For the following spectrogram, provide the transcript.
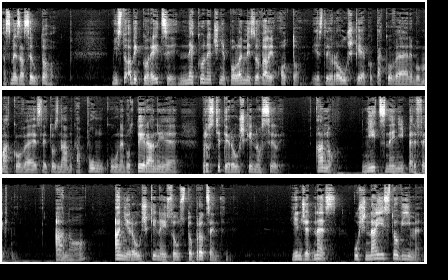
A jsme zase u toho. Místo, aby Korejci nekonečně polemizovali o tom, jestli roušky jako takové nebo makové, jestli je to známka punku nebo tyranie, prostě ty roušky nosili. Ano, nic není perfektní. Ano, ani roušky nejsou stoprocentní. Jenže dnes už najisto víme,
